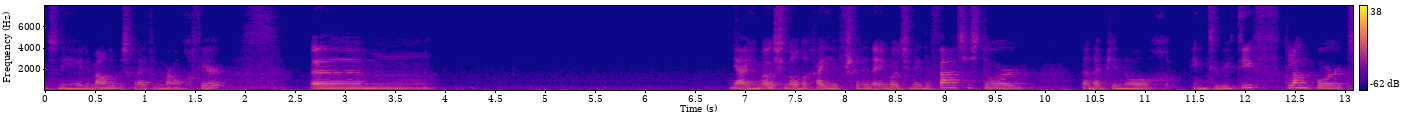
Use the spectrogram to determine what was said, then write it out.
Is niet helemaal de beschrijving, maar ongeveer. Um, ja, emotional, dan ga je verschillende emotionele fases door. Dan heb je nog intuïtief klankbord.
